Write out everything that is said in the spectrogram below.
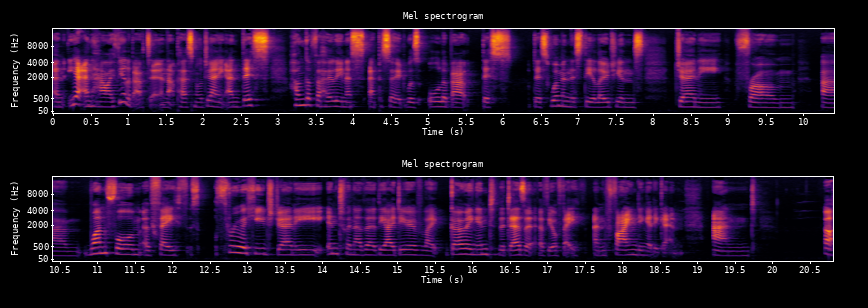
and yeah, and how I feel about it and that personal journey. And this hunger for holiness episode was all about this this woman, this theologian's journey from um, one form of faith through a huge journey into another. The idea of like going into the desert of your faith and finding it again, and uh,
